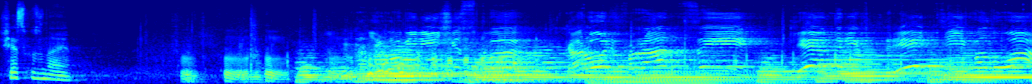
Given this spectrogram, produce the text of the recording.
Сейчас узнаем. Его Величество, король Франции, Генрих III Валуа.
